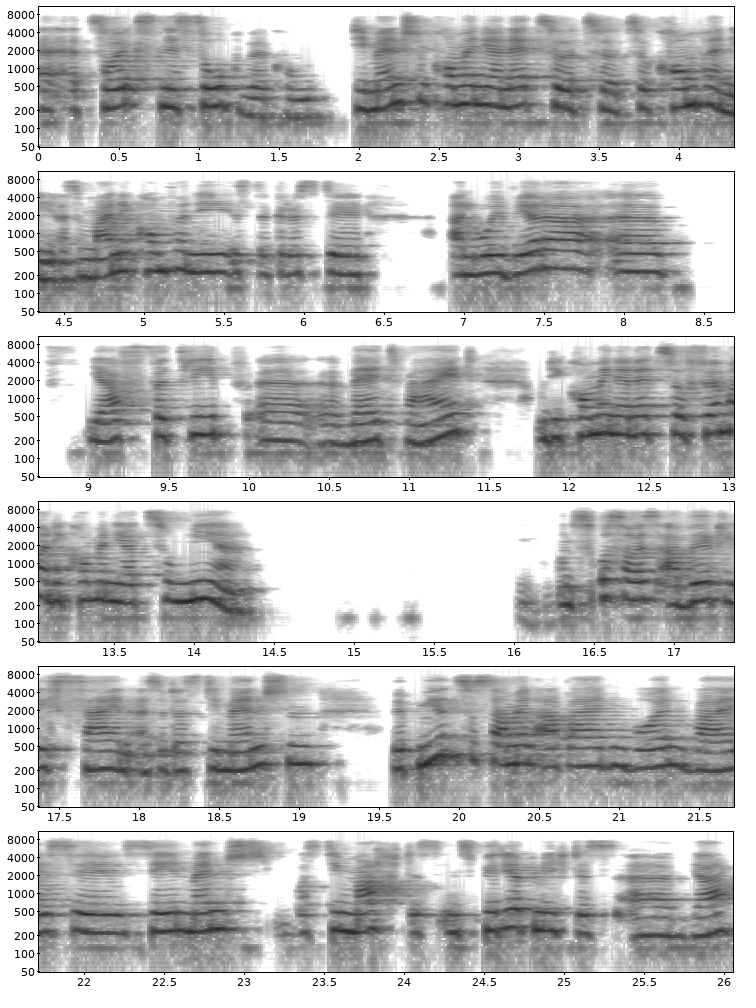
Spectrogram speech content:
äh, erzeugst eine Sogwirkung. Die Menschen kommen ja nicht zur, zur, zur Company. Also meine Company ist der größte Aloe Vera äh, ja, Vertrieb äh, weltweit. Und die kommen ja nicht zur Firma, die kommen ja zu mir. Mhm. Und so soll es auch wirklich sein. Also, dass die Menschen mit mir zusammenarbeiten wollen, weil sie sehen, Mensch, was die macht, das inspiriert mich, das, äh, ja,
